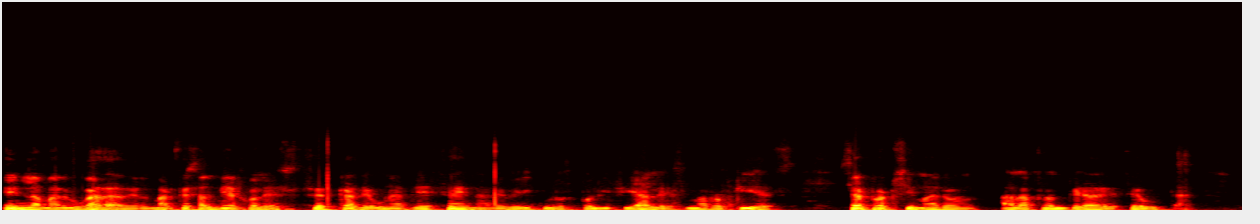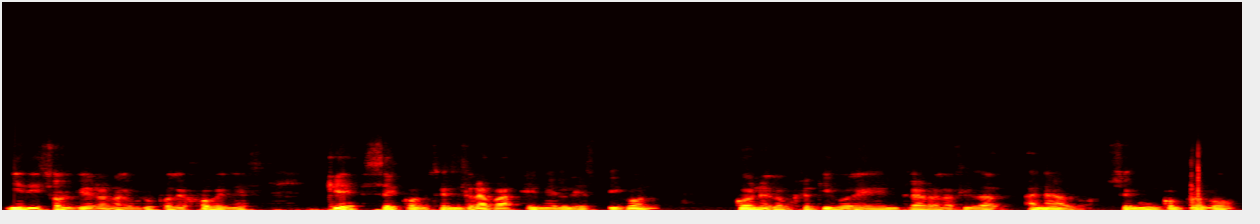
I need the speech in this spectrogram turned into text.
En la madrugada del martes al miércoles, cerca de una decena de vehículos policiales marroquíes se aproximaron a la frontera de Ceuta y disolvieron al grupo de jóvenes que se concentraba en el espigón con el objetivo de entrar a la ciudad a nado, según comprobó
